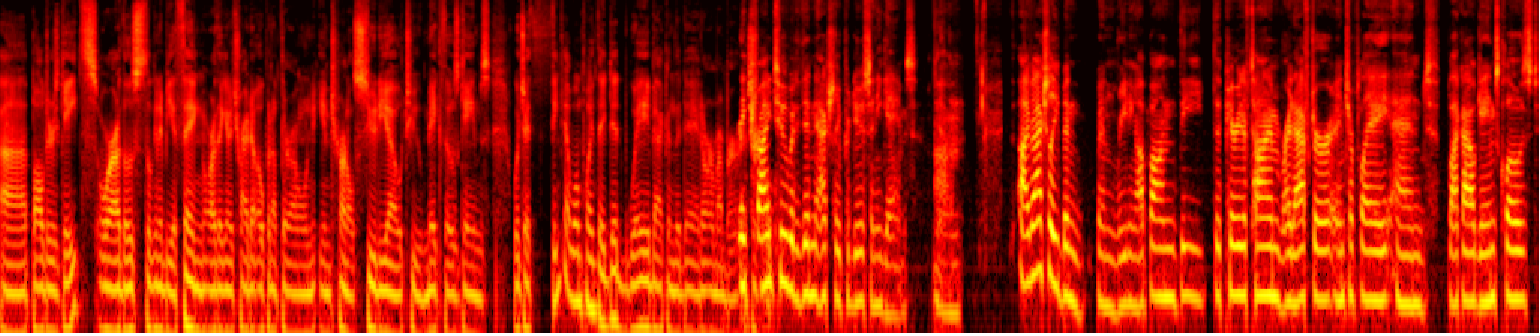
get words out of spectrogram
uh, Baldur's Gates, or are those still going to be a thing? Or are they going to try to open up their own internal studio to make those games? Which I think at one point they did way back in the day. I don't remember. They tried to, but it didn't actually produce any games. Yeah. Um, I've actually been been reading up on the the period of time right after Interplay and Black Isle Games closed,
